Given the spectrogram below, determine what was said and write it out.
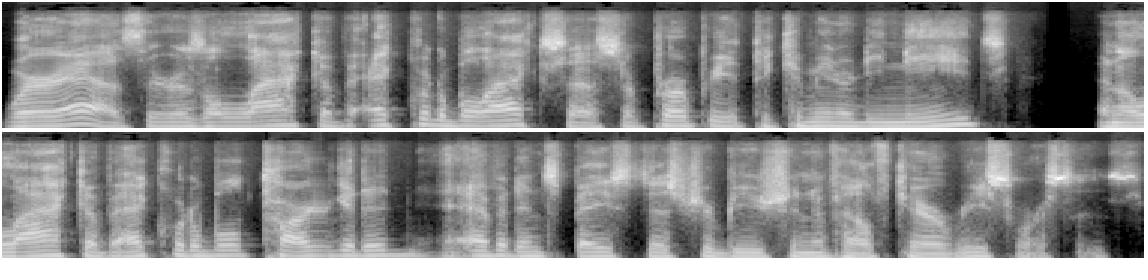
Whereas there is a lack of equitable access appropriate to community needs and a lack of equitable, targeted, evidence based distribution of healthcare resources.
